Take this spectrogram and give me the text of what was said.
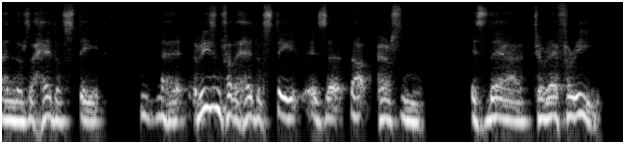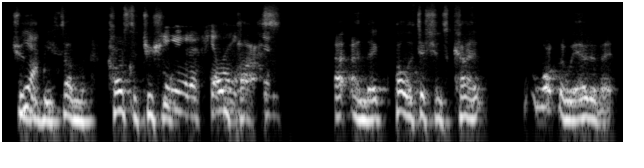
and there's a head of state. Mm-hmm. Uh, the reason for the head of state is that that person is there to referee. Should yeah. there be some constitutional impasse like. Uh, and the politicians can't work their way out of it,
